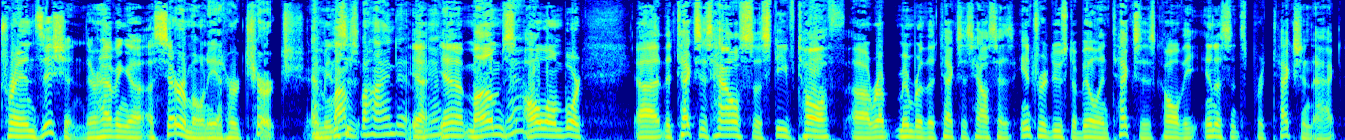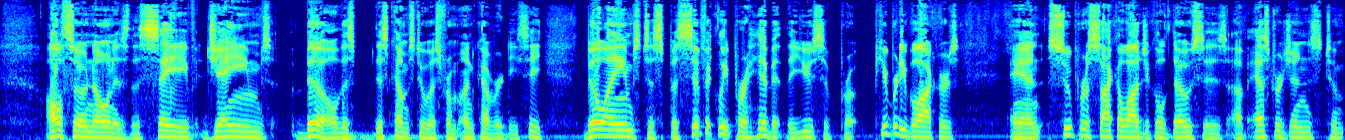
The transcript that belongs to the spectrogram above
transition. They're having a, a ceremony at her church. I mean, this mom's is- behind it. Yeah, yeah, mom's Yeah. all on board. Uh, the Texas House, uh, Steve Toth, uh, rep- member of the Texas House, has introduced a bill in Texas called the Innocence Protection Act, also known as the Save James Bill. This this comes to us from Uncover DC. Bill aims to specifically prohibit the use of pro- puberty blockers and supraphysiological doses of estrogens to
